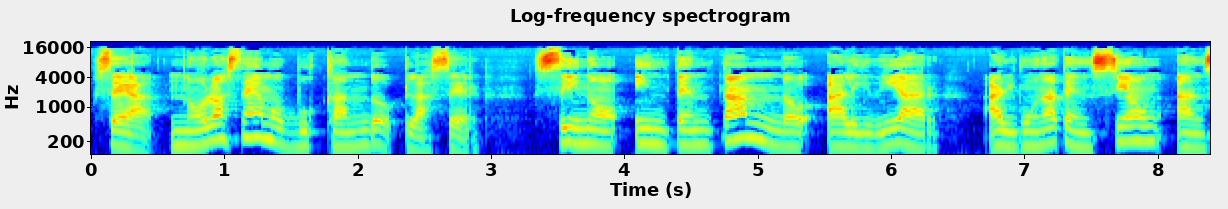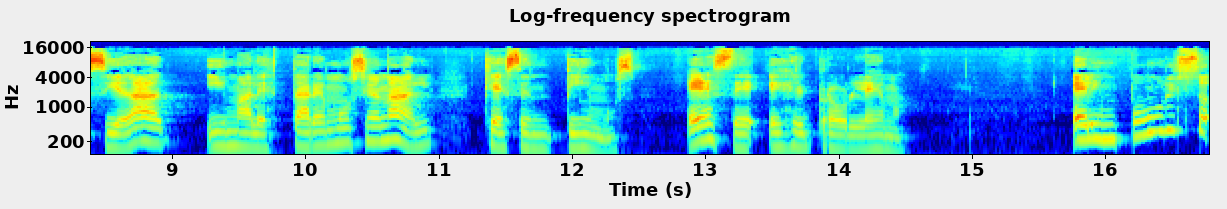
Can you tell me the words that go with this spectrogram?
O sea, no lo hacemos buscando placer, sino intentando aliviar alguna tensión, ansiedad y malestar emocional que sentimos. Ese es el problema. El impulso,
